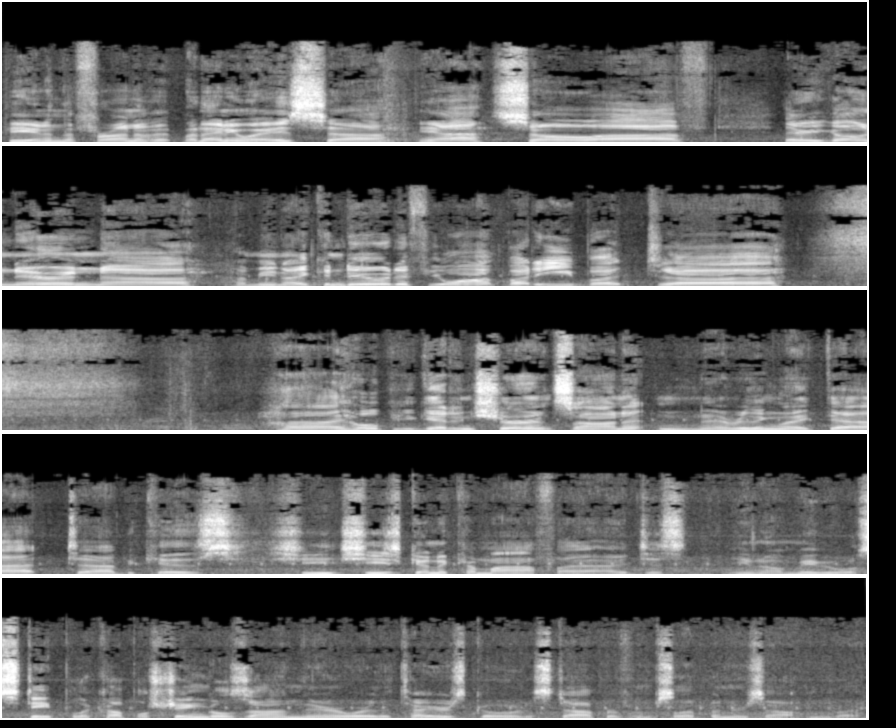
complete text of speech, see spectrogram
being in the front of it. But anyways, uh, yeah, so uh, there you go, Naren. Uh, I mean, I can do it if you want, buddy, but uh, I hope you get insurance on it and everything like that uh, because she she's gonna come off. I, I just, you know, maybe we'll staple a couple shingles on there where the tires go to stop her from slipping or something. But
